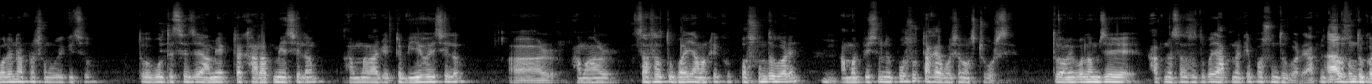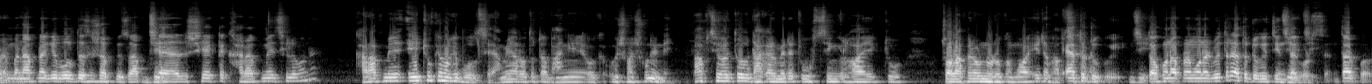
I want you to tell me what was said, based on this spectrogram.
বলেন আপনার সম্পর্কে কিছু। তো বলতেছে যে আমি একটা খারাপ মেয়ে ছিলাম আমার আগে একটা বিয়ে হয়েছিল আর আমার চাচাতো ভাই আমাকে খুব পছন্দ করে আমার পেছনে প্রচুর টাকা পয়সা নষ্ট করছে। তো আমি বললাম যে আপনার চাচাতো ভাই আপনাকে পছন্দ করে আপনি পছন্দ করেন মানে আপনাকে বলতেছে সবকিছু। সে একটা খারাপ মেয়ে ছিল মানে? খারাপ মেয়ে এইটুকু আমাকে বলছে। আমি আর অতটা ভাঙে ওই- সময় শুনি নাই ভাবছি হয়তো ঢাকার মেয়েটা একটু সিঙ্গেল হয় একটু চলাফেরা অন্যরকম হয় এটা ভাবছি। এতটুকুই? জি। তখন আপনার মনের ভিতরে এতটুকুই চিন্তা। করছেন। তারপর?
